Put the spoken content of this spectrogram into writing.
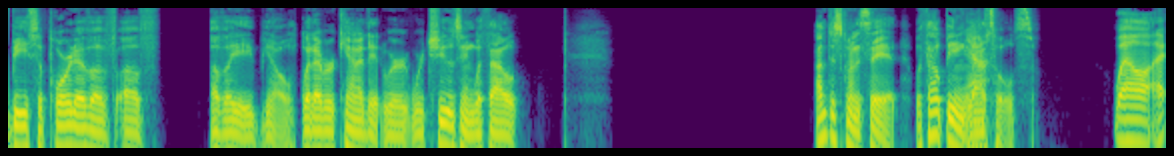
be supportive of, of, of a, you know, whatever candidate we're, we're choosing without I'm just going to say it without being yeah. assholes. Well, I,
